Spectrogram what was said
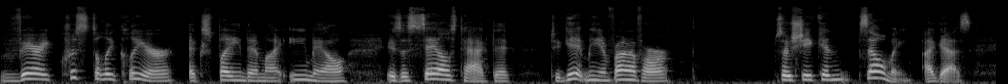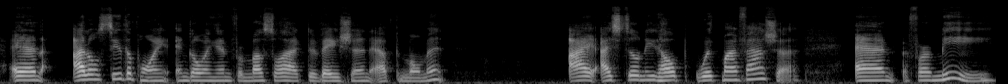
very crystally clear explained in my email is a sales tactic to get me in front of her so she can sell me, I guess. And I don't see the point in going in for muscle activation at the moment. I I still need help with my fascia. And for me,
